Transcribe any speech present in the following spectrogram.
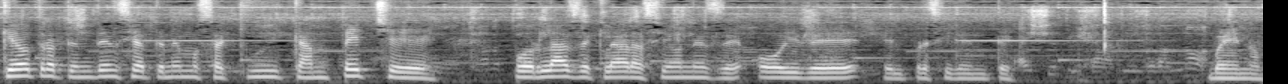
¿Qué otra tendencia tenemos aquí? Campeche por las declaraciones de hoy de el presidente. Bueno,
